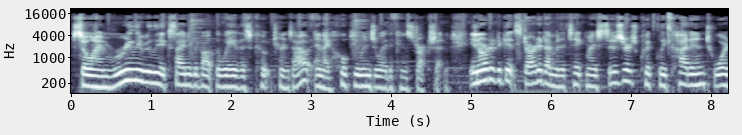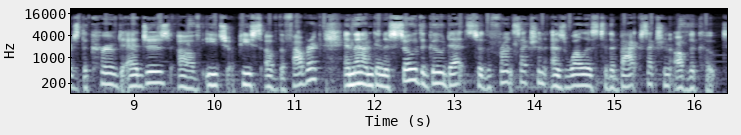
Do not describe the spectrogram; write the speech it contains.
So I'm really, really excited about the way this coat turns out, and I hope you enjoy the construction. In order to get started, I'm going to take my scissors, quickly cut in towards the curved edges of each piece of the fabric, and then I'm going to sew the godets to the front section as well as to the back section of the coat.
